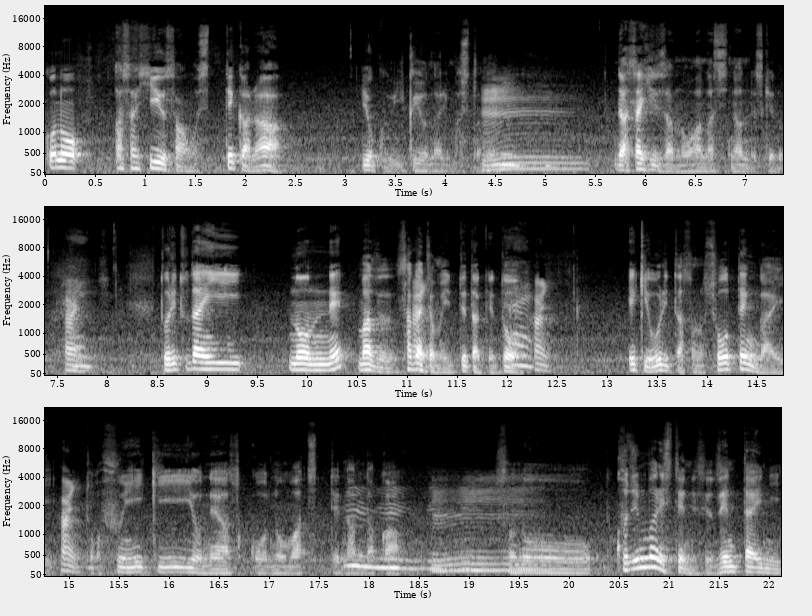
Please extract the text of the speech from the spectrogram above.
この朝日湯さんを知ってからよく行くようになりましたうね、ん。で朝日湯さんのお話なんですけどはい。はい都立大のねまず酒井ちゃんも言ってたけど、はいはい。駅降りたその商店街はい。とか雰囲気いいよねあそこの街ってなんだか、そのこじんまりしてんですよ全体に、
